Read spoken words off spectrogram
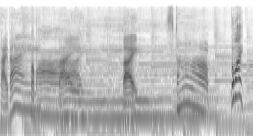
Bye bye. Bye Bye. bye. Bye. Stop. Bye bye.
